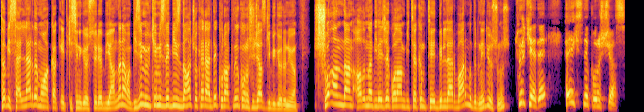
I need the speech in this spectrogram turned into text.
Tabii seller de muhakkak etkisini gösteriyor bir yandan ama bizim ülkemizde biz daha çok herhalde kuraklığı konuşacağız gibi görünüyor. Şu andan alınabilecek olan bir takım tedbirler var mıdır? Ne diyorsunuz? Türkiye'de her ikisini konuşacağız.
